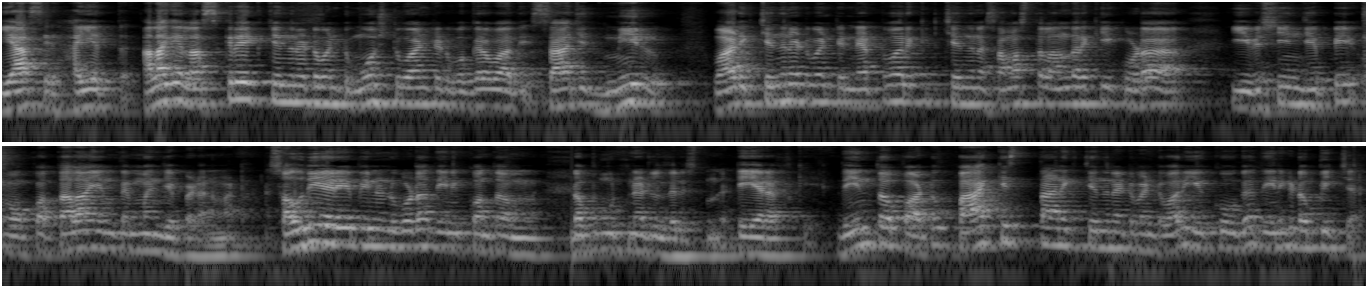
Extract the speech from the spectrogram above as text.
యాసిర్ హయత్. అలాగే లస్కరేకి చెందినటువంటి మోస్ట్ వాంటెడ్ ఉగ్రవాది సాజిద్ మీర్. వాడికి చెందినటువంటి నెట్వర్క్కి చెందిన సంస్థలందరికీ కూడా ఈ విషయం చెప్పి ఒక తలా ఇంత ఇమ్మని చెప్పాడు అనమాట సౌదీ అరేబియా నుండి కూడా దీనికి కొంత డబ్బు ముట్టినట్లు తెలుస్తుంది టీఆర్ఎఫ్కి. దీంతో పాటు పాకిస్తాన్కి చెందినటువంటి వారు ఎక్కువగా దీనికి డబ్బు ఇచ్చారు.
